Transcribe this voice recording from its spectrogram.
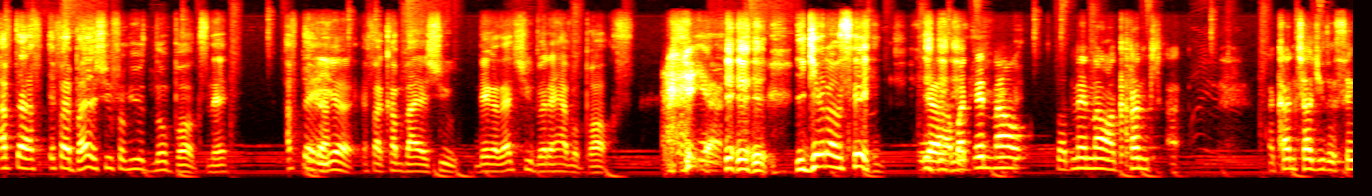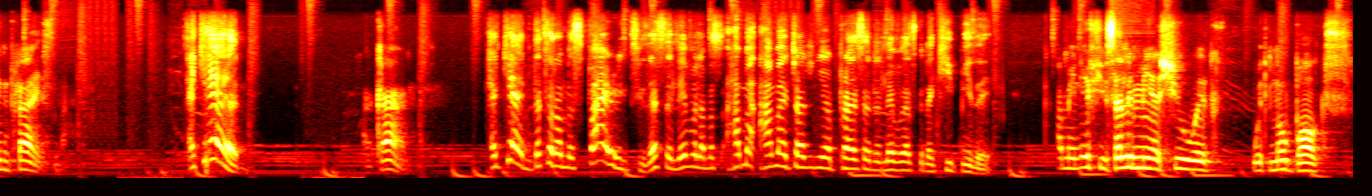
after if I buy a shoe from you with no box, ne? After Yeah. a year, if I come buy a shoe, nigga, that shoe better have a box. yeah, you get what I'm saying? yeah. But then now, but then now, I can't, I, I can't charge you the same price now. I can. I can't. I can. That's what I'm aspiring to. That's the level I'm. How am I, how am I charging you a price at the level that's gonna keep me there? I mean, if you're selling me a shoe with with no box,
